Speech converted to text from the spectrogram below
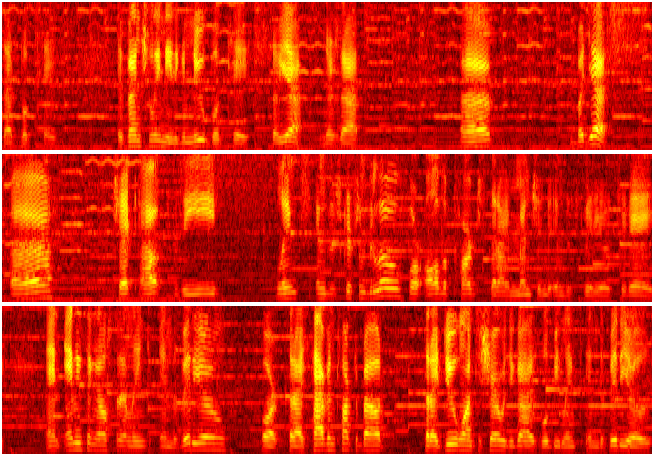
that bookcase. Eventually needing a new bookcase. So yeah, there's that. Uh, but yes, uh, check out the links in the description below for all the parts that I mentioned in this video today. And anything else that I link in the video, or that I haven't talked about, that I do want to share with you guys will be linked in the videos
